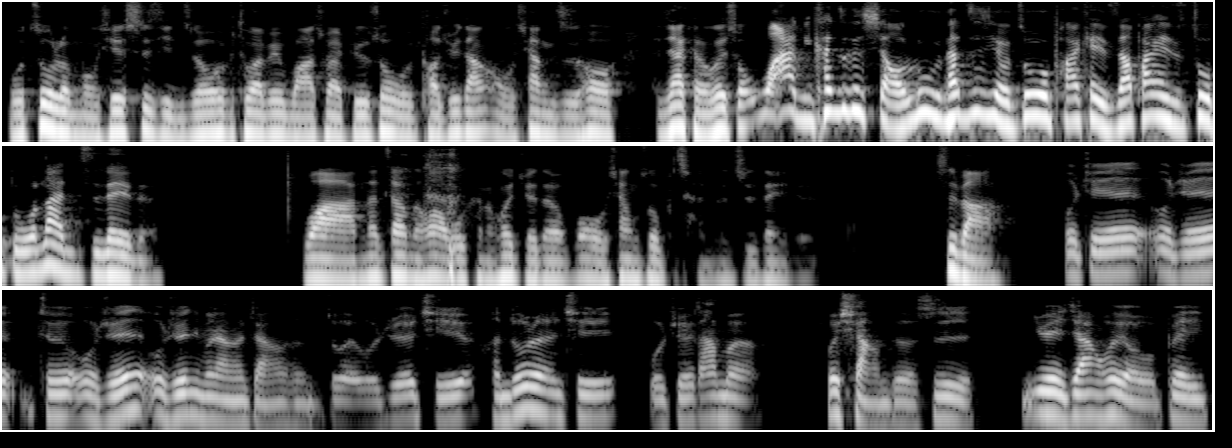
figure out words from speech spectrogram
我做了某些事情之后，会突然被挖出来。比如说我跑去当偶像之后，人家可能会说：“哇，你看这个小鹿，他之前有做过 p a c k a g e 他 p a c k a g e 做多烂之类的。”哇，那这样的话，我可能会觉得我偶像做不成的之类的，是吧？我觉得，我觉得，就是我觉得，我觉得你们两个讲的很对。我觉得其实很多人，其实我觉得他们会想的是，因为这样会有被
